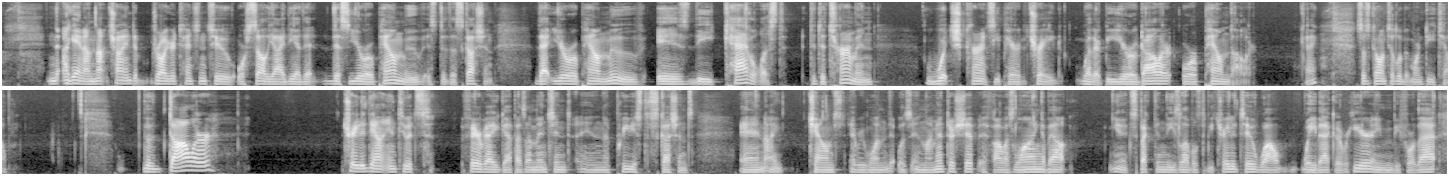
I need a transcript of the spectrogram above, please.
again, I'm not trying to draw your attention to or sell the idea that this euro pound move is the discussion. That euro pound move is the catalyst to determine which currency pair to trade, whether it be euro dollar or pound dollar. Okay. So, let's go into a little bit more detail the dollar traded down into its fair value gap, as I mentioned in the previous discussions. And I challenged everyone that was in my mentorship if I was lying about you know expecting these levels to be traded to, while way back over here, even before that,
